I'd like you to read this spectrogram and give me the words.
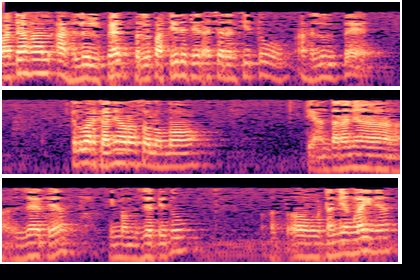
padahal ahlul bait berlepas diri dari ajaran itu ahlul bait. Keluarganya Rasulullah. Di antaranya Zaid ya. Imam Zaid itu. Atau dan yang lainnya.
